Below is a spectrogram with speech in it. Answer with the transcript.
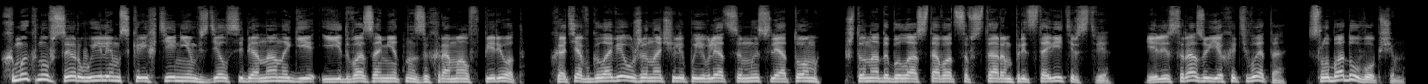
Хмыкнув, сэр Уильям с кряхтением вздел себя на ноги и едва заметно захромал вперед, хотя в голове уже начали появляться мысли о том, что надо было оставаться в старом представительстве или сразу ехать в это, слободу в общем.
